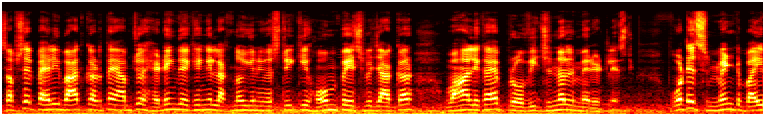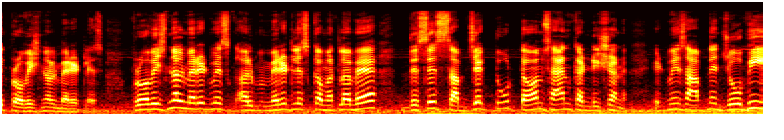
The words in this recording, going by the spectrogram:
सबसे पहली बात करते हैं, आप जो हेडिंग देखेंगे लखनऊ यूनिवर्सिटी की होम पेज पे जाकर, वहाँ लिखा है provisional merit list what is meant by provisional merit list provisional merit merit list का मतलब है this is subject to terms and condition it means आपने जो भी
